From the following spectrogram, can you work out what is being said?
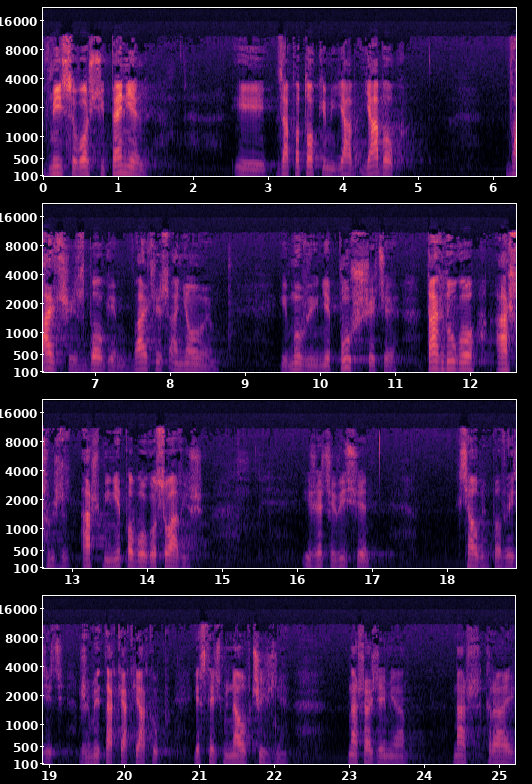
w miejscowości Peniel i za potokiem Jabok walczy z Bogiem, walczy z aniołem i mówi, nie puszczę Cię tak długo, aż, aż mi nie pobłogosławisz. I rzeczywiście chciałbym powiedzieć, że my tak jak Jakub jesteśmy na obczyźnie. Nasza ziemia, nasz kraj,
